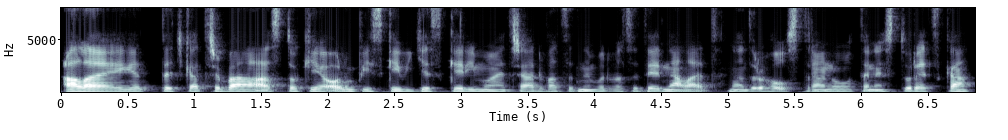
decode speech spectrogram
ale je teďka třeba z Tokia olympijský vítěz, který mu je třeba 20 nebo 21 let. Na druhou stranu ten je z Turecka,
